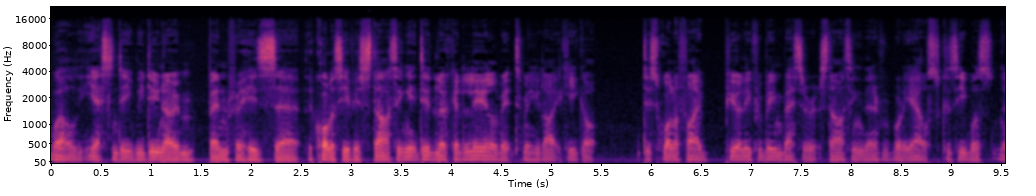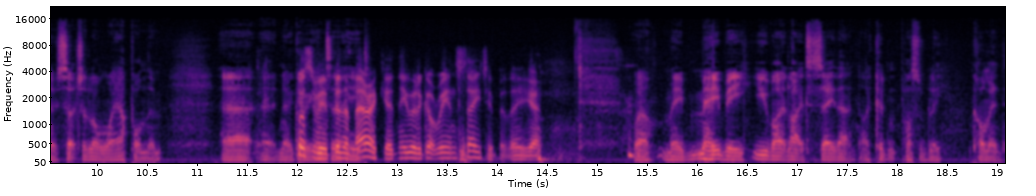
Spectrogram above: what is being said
Well, yes, indeed, we do know him, Ben, for his uh, the quality of his starting. It did look a little bit to me like he got disqualified purely for being better at starting than everybody else because he was you know, such a long way up on them. Uh, no, of course, if he'd been American, he would have got reinstated. But there you go. Well, maybe, maybe you might like to say that. I couldn't possibly comment,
